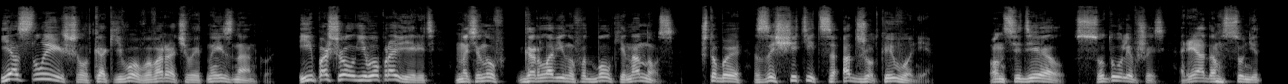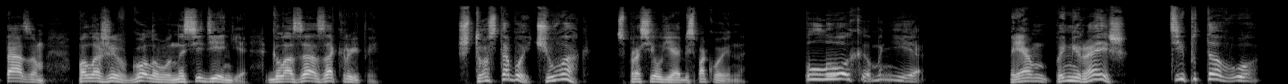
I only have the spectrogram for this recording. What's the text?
Я слышал, как его выворачивает наизнанку, и пошел его проверить, натянув горловину футболки на нос, чтобы защититься от жуткой вони. Он сидел, сутулившись, рядом с унитазом, положив голову на сиденье, глаза закрыты. «Что с тобой, чувак?» — спросил я обеспокоенно. «Плохо мне». «Прям помираешь?» «Типа того.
